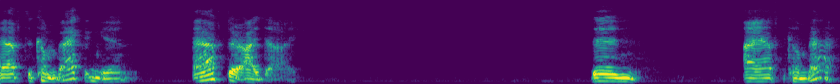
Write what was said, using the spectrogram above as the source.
have to come back again after I die, then I have to come back.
